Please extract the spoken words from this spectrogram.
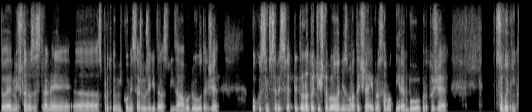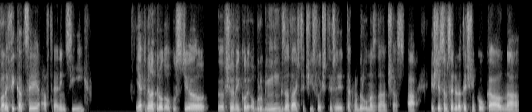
to je myšleno ze strany uh, sportovních komisařů, ředitelství závodu, takže pokusím se vysvětlit. Ono totiž to bylo hodně zmatečné i pro samotný Red Bull, protože v sobotní kvalifikaci a v trénincích Jakmile pilot opustil eh, všemi koli obrubník zatáčce číslo 4, tak mu byl umazán čas. A ještě jsem se dodatečně koukal na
